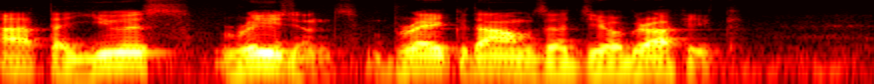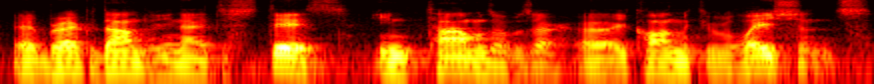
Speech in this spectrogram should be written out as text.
at the US regions, break down the geographic uh, break down the United States in terms of the uh, economic relations,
